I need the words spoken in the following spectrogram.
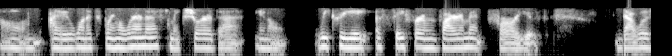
Um, I wanted to bring awareness, make sure that, you know, we create a safer environment for our youth that was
